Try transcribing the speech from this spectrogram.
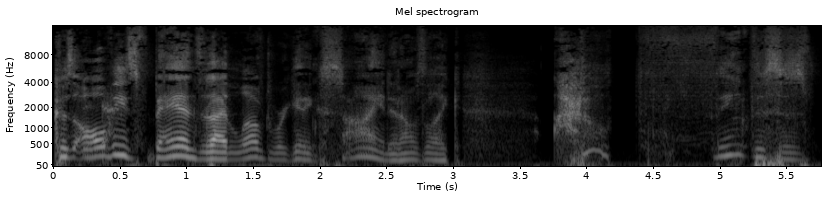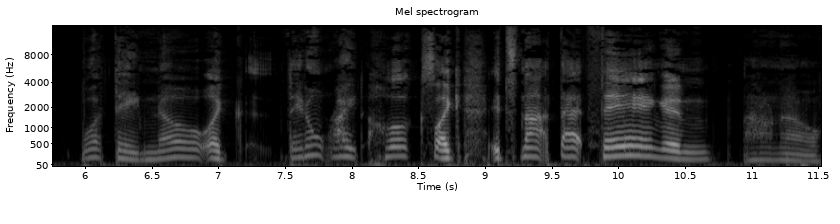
Cuz all these bands that I loved were getting signed and I was like, I don't think this is what they know. Like they don't write hooks. Like it's not that thing and I don't know.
